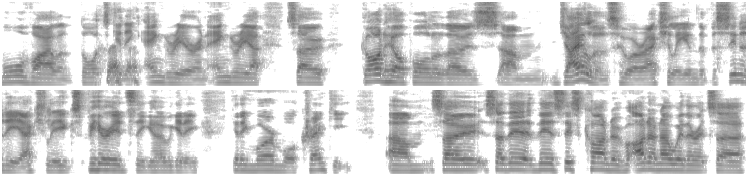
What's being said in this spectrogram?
more violent thoughts, getting angrier and angrier. So, God help all of those um, jailers who are actually in the vicinity, actually experiencing her getting getting more and more cranky. Um, so, so there, there's this kind of I don't know whether it's a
